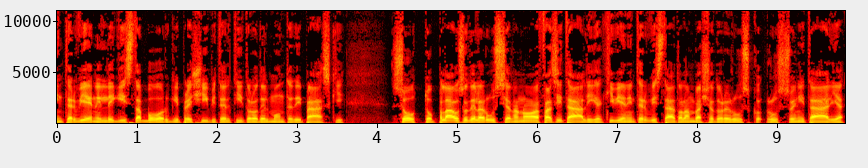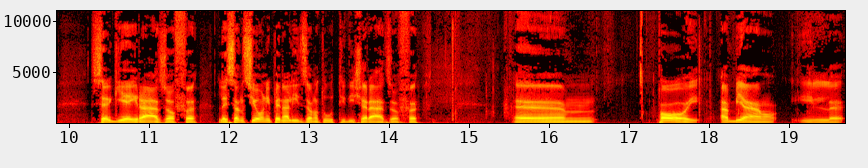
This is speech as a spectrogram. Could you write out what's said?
interviene il leghista Borghi, precipita il titolo del Monte dei Paschi. Sotto, plauso della Russia alla nuova fase italica, chi viene intervistato l'ambasciatore rusco, russo in Italia, Sergei Razov. Le sanzioni penalizzano tutti, dice Razov. Ehm, poi abbiamo il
